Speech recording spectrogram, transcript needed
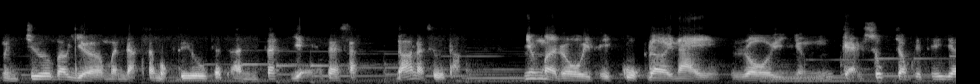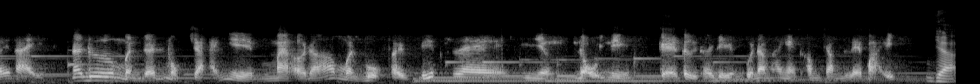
mình chưa bao giờ mình đặt ra mục tiêu trở thành tác giả ra sách. Đó là sự thật. Nhưng mà rồi thì cuộc đời này rồi những cảm xúc trong cái thế giới này nó đưa mình đến một trải nghiệm mà ở đó mình buộc phải viết ra những nỗi niềm kể từ thời điểm của năm 2007 dạ.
